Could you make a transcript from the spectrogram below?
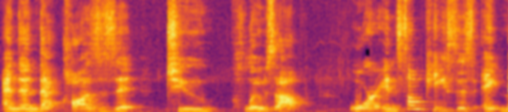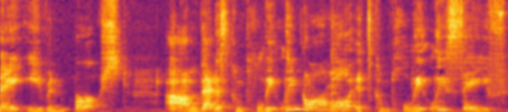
and then that causes it to close up or in some cases it may even burst. Um, that is completely normal. It's completely safe.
